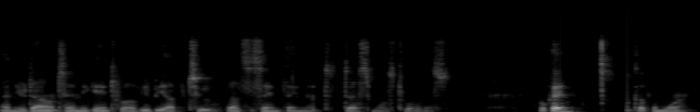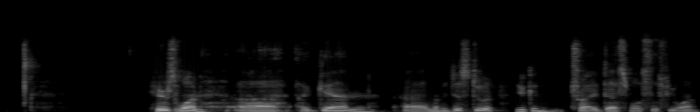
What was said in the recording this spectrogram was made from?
and you're down 10, you gain 12, you'd be up 2. That's the same thing that Desmos told us. Okay, a couple more. Here's one. Uh, again, uh, let me just do it. You can try Desmos if you want,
